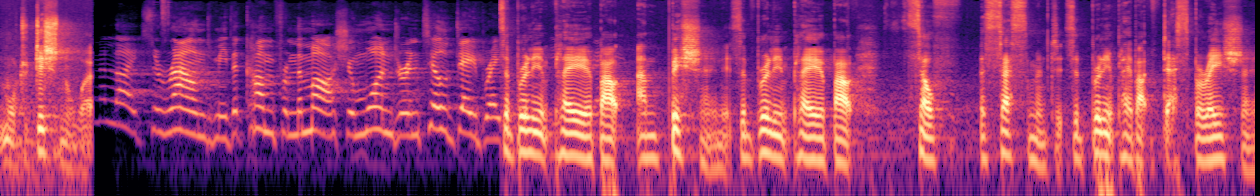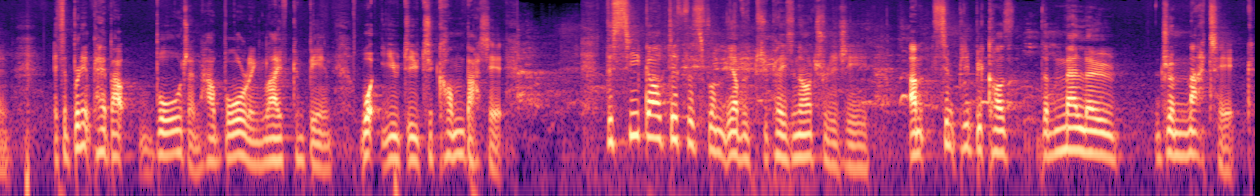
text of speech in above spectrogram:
more traditional work. The lights around me that come from the marsh and wander until daybreak. It's a brilliant play about ambition. It's a brilliant play about self assessment. It's a brilliant play about desperation. It's a brilliant play about boredom, how boring life can be, and what you do to combat it. The Seagull differs from the other two plays in our trilogy um, simply because the melodramatic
